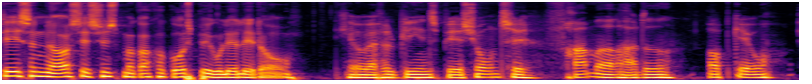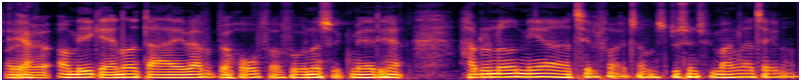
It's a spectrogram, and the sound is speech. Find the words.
det er sådan også, jeg synes, man godt kan gå og spekulere lidt over. Det kan jo i hvert fald blive inspiration til fremadrettede opgaver. Ja. Øh, om ikke andet, der er i hvert fald behov for at få undersøgt mere af det her. Har du noget mere at tilføje, Thomas, du synes, vi mangler at tale om?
